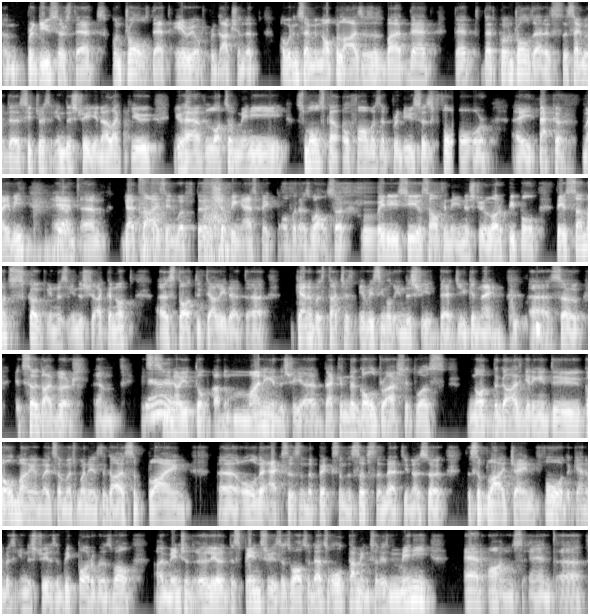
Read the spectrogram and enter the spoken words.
um, producers that controls that area of production that I wouldn't say monopolizes it, but that that that controls that. It's the same with the citrus industry. You know, like you you have lots of many small scale farmers that produces for a packer maybe, and yeah. um, that ties in with the shipping aspect of it as well. So where do you see yourself in the industry? A lot of people there's so much scope in this industry. I cannot uh, start to tell you that uh, cannabis touches every single industry that you can name. Uh, so it's so diverse. Um, it's, yeah. You know, you talk about the mining industry. Uh, back in the gold rush, it was not the guys getting into gold mining and made so much money as the guys supplying uh, all the axes and the picks and the sifts and that, you know. So the supply chain for the cannabis industry is a big part of it as well. I mentioned earlier dispensaries as well. So that's all coming. So there's many add-ons and uh,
